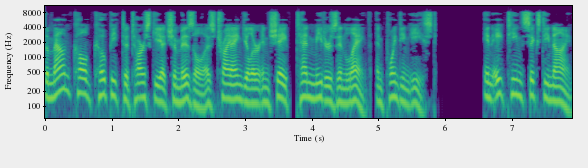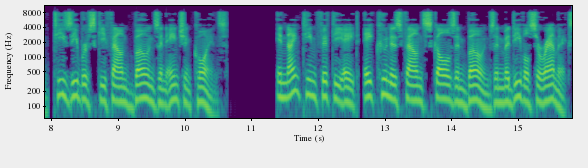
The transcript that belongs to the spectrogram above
The mound called Kopiec Tatarsky at Przemysl is triangular in shape, 10 meters in length, and pointing east. In 1869, T. Zebrowski found bones and ancient coins. In 1958, A. Kunas found skulls and bones and medieval ceramics.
